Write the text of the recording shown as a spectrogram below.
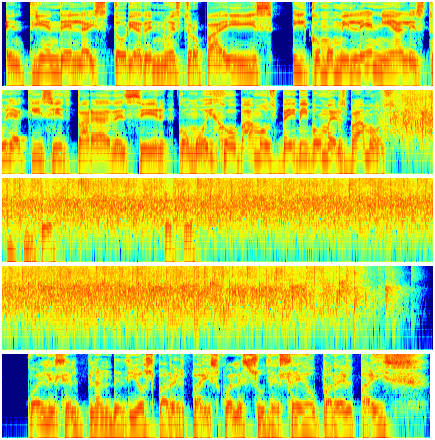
entienden la historia de nuestro país y como millennial estoy aquí, Sid, para decir, como hijo, vamos, baby boomers, vamos. ¿Cuál es el plan de Dios para el país? ¿Cuál es su deseo para el país?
